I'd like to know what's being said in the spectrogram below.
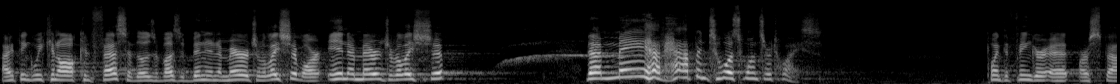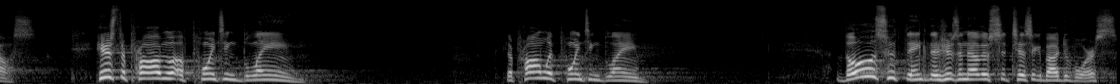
I think we can all confess, if those of us have been in a marriage relationship or in a marriage relationship, that may have happened to us once or twice. Point the finger at our spouse. Here's the problem of pointing blame. The problem with pointing blame those who think, that here's another statistic about divorce.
